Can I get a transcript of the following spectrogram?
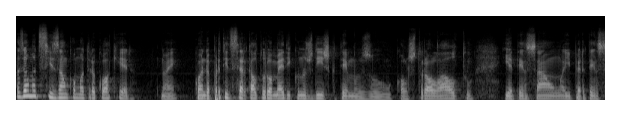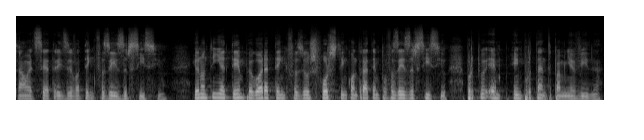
Mas é uma decisão como outra qualquer, não é? Quando a partir de certa altura o médico nos diz que temos o colesterol alto e a tensão, a hipertensão, etc., e diz tenho que fazer exercício. Eu não tinha tempo, agora tenho que fazer o esforço de encontrar tempo para fazer exercício, porque é, é importante para a minha vida.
